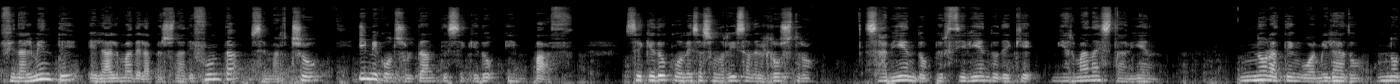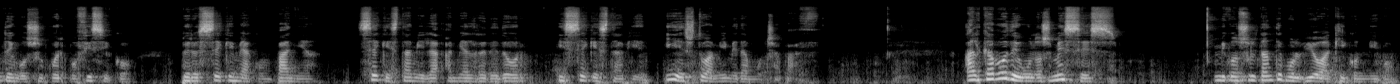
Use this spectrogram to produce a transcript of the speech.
finalmente el alma de la persona difunta se marchó y mi consultante se quedó en paz. Se quedó con esa sonrisa en el rostro, sabiendo, percibiendo de que mi hermana está bien. No la tengo a mi lado, no tengo su cuerpo físico, pero sé que me acompaña, sé que está a mi, alrededor y sé que está bien. Y esto a mí me da mucha paz. Al cabo de unos meses, mi consultante volvió aquí conmigo.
